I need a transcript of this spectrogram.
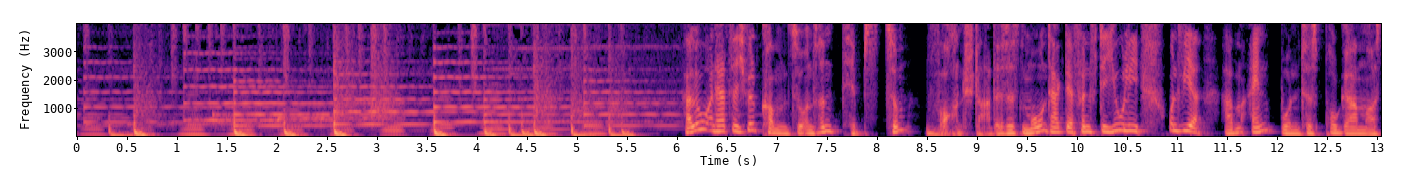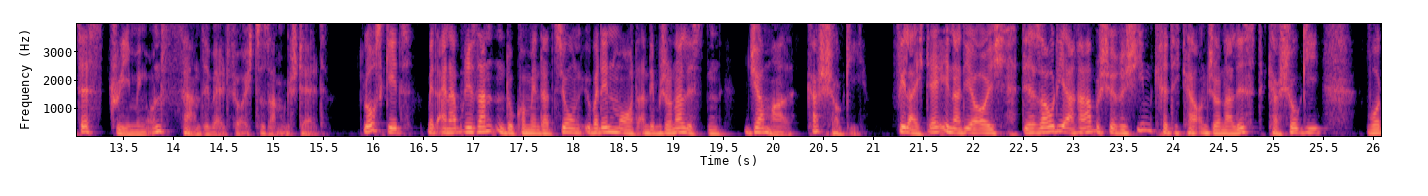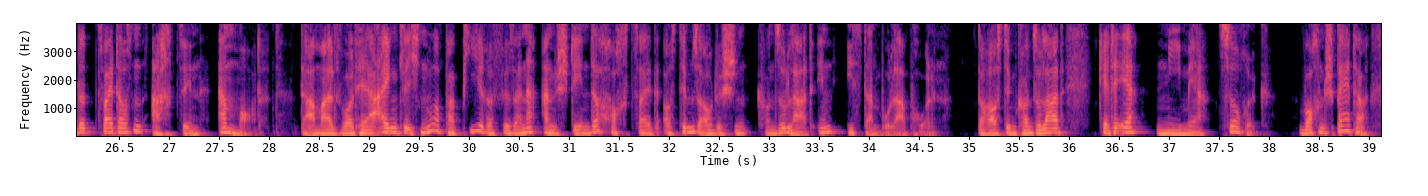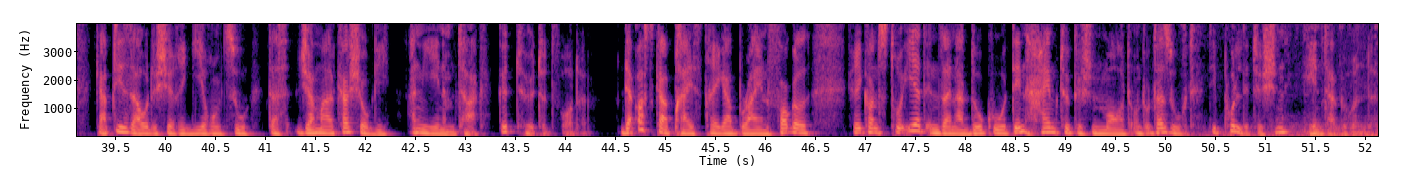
Hallo und herzlich willkommen zu unseren Tipps zum Wochenstart. Es ist Montag, der 5. Juli und wir haben ein buntes Programm aus der Streaming- und Fernsehwelt für euch zusammengestellt. Los geht's mit einer brisanten Dokumentation über den Mord an dem Journalisten Jamal Khashoggi. Vielleicht erinnert ihr euch, der saudi-arabische Regimekritiker und Journalist Khashoggi wurde 2018 ermordet. Damals wollte er eigentlich nur Papiere für seine anstehende Hochzeit aus dem saudischen Konsulat in Istanbul abholen. Doch aus dem Konsulat kehrte er nie mehr zurück. Wochen später gab die saudische Regierung zu, dass Jamal Khashoggi an jenem Tag getötet wurde. Der Oscar-Preisträger Brian Fogel rekonstruiert in seiner Doku den heimtückischen Mord und untersucht die politischen Hintergründe.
